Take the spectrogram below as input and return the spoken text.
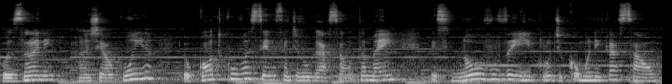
Rosane Rangel Cunha, eu conto com você nessa divulgação também desse novo veículo de comunicação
